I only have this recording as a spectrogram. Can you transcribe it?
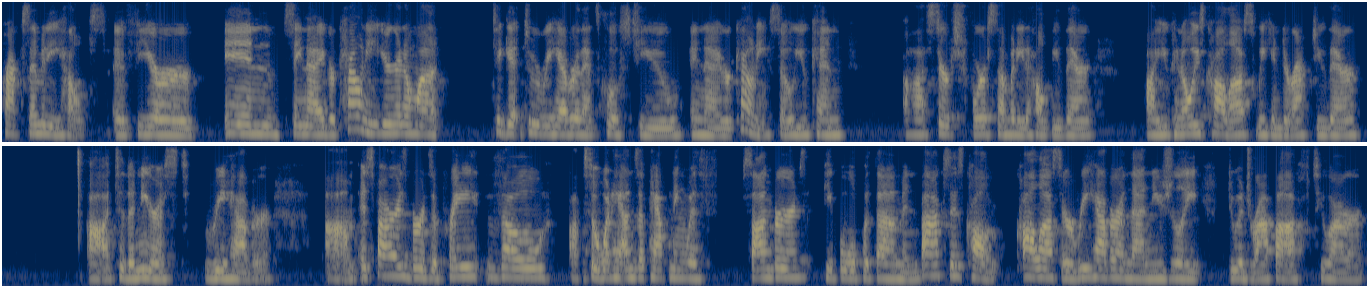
proximity helps. If you're in, say, Niagara County, you're going to want to get to a rehabber that's close to you in Niagara County. So you can uh, search for somebody to help you there. Uh, you can always call us, we can direct you there uh, to the nearest rehabber. Um, as far as birds of prey, though, uh, so what ends up happening with songbirds, people will put them in boxes, call call us or rehabber, and then usually do a drop off to our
